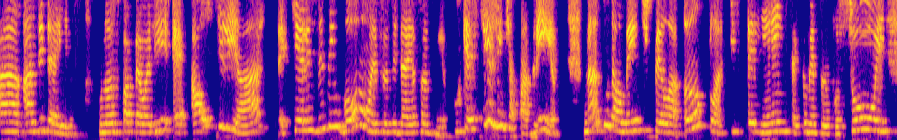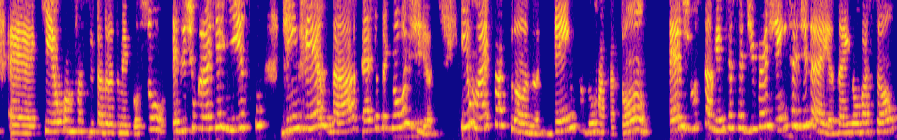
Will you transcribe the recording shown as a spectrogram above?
a, as ideias. O nosso papel ali é auxiliar que eles desenvolvam essas ideias sozinhos. Porque se a gente apadrinha, naturalmente, pela ampla experiência que o mentor possui, é, que eu, como facilitadora, também possuo, existe um grande risco de enviesar essa tecnologia. E o mais bacana dentro do hackathon é justamente essa divergência de ideias. A inovação,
